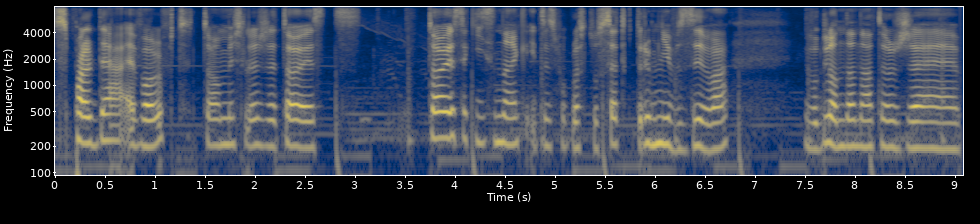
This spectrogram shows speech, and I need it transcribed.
Z Paldea Evolved to myślę, że to jest to jest jakiś znak i to jest po prostu set, który mnie wzywa. Wygląda na to, że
